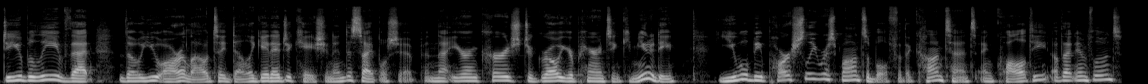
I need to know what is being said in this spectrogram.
Do you believe that though you are allowed to delegate education and discipleship, and that you're encouraged to grow your parenting community, you will be partially responsible for the content and quality of that influence?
